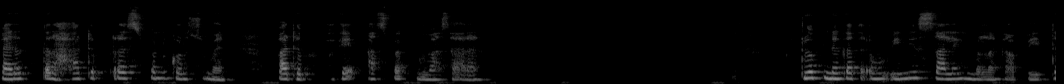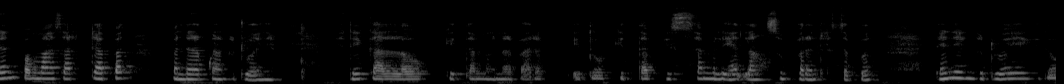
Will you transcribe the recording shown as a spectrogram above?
merek terhadap respon konsumen pada berbagai aspek pemasaran. Kedua pendekatan umum ini saling melengkapi dan pemasar dapat menerapkan keduanya. Jadi kalau kita mengenal barang itu kita bisa melihat langsung barang tersebut. Dan yang kedua yaitu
